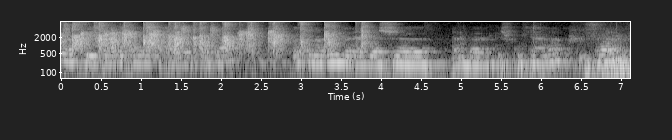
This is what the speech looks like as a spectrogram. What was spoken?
Köszönöm szépen, hogy ennyien eljöttetek. Köszönöm minden egyes embernek és kutyának, aki itt van.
